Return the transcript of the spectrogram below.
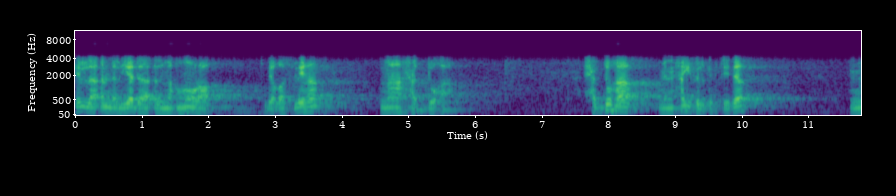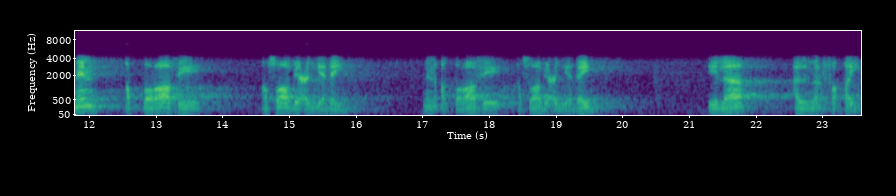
إلا أن اليد المأمورة بغسلها ما حدها. حدها من حيث الابتداء من أطراف أصابع اليدين. من أطراف أصابع اليدين إلى المرفقين.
